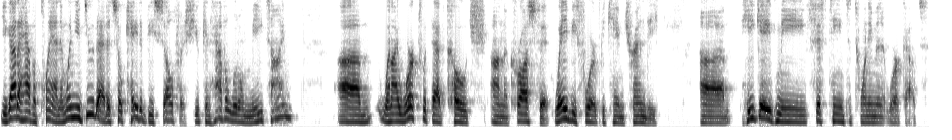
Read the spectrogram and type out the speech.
you got to have a plan. And when you do that, it's okay to be selfish. You can have a little me time. Um, when I worked with that coach on the CrossFit, way before it became trendy, uh, he gave me 15 to 20 minute workouts.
